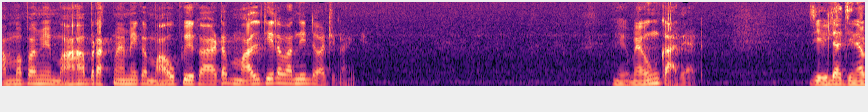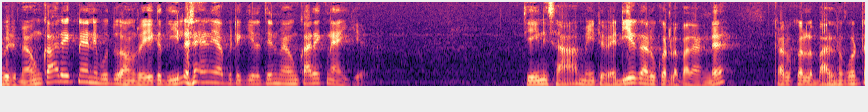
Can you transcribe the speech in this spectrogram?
අම්මපා මේ මහා බ්‍රහ්මයා මේක මව්පිය කාට මල් තියලා වඳින්න වටිනවා කියලා. මේ මවුන් කාර්යයට. ජීවිලා දින අපිට මවුන් කාර්යයක් නැහැනේ බුදුහාමුදුරේ ඒක දීලා නැහැනේ අපිට කියලා තියෙන මවුන් කාර්යයක් නැහැ කියලා. ඒ නිසා මේට වැඩි කරු කරලා බලන්න කරු කරලා බලනකොට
